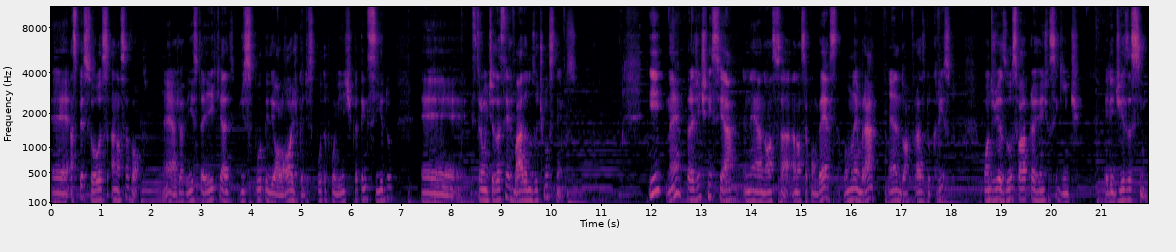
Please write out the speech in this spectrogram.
é, as pessoas à nossa volta. Né? Haja visto aí que a disputa ideológica, a disputa política tem sido é, extremamente exacerbada nos últimos tempos. E, né, para a gente iniciar né, a, nossa, a nossa conversa, vamos lembrar né, de uma frase do Cristo, quando Jesus fala para a gente o seguinte: ele diz assim,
